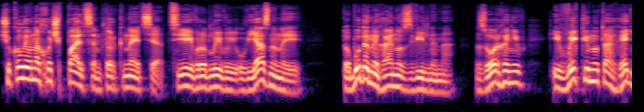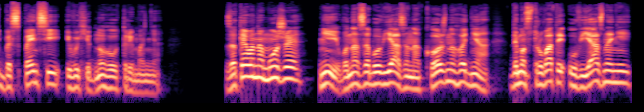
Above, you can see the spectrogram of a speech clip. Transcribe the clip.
що коли вона хоч пальцем торкнеться цієї вродливої ув'язненої, то буде негайно звільнена з органів і викинута геть без пенсії і вихідного утримання. Зате вона може ні, вона зобов'язана кожного дня демонструвати ув'язненій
